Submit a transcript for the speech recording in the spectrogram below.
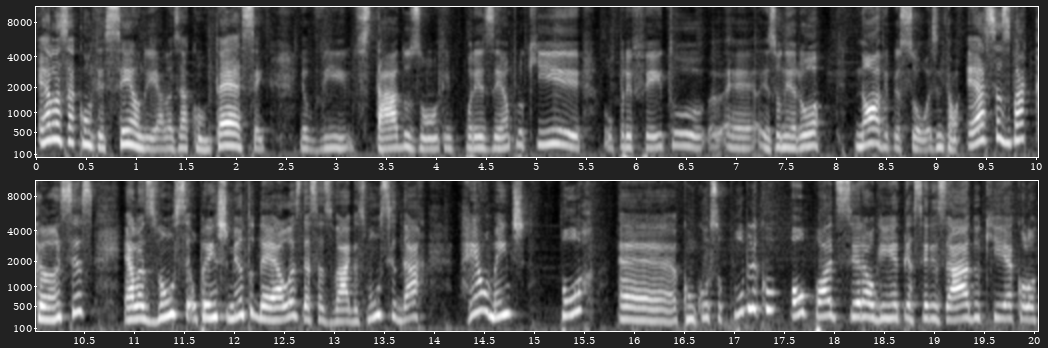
Elas acontecendo e elas acontecem, eu vi estados ontem, por exemplo, que o prefeito é, exonerou nove pessoas. Então, essas vacâncias, elas vão ser, o preenchimento delas, dessas vagas, vão se dar realmente por é, concurso público ou pode ser alguém terceirizado que é colo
